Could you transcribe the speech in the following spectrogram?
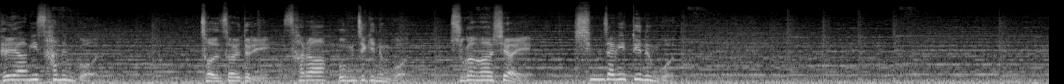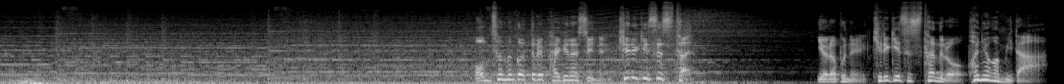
태양이 사는 곳, 전설들이 살아 움직이는 곳, 중앙아시아의 심장이 뛰는 곳. 엄청난 것들을 발견할 수 있는 키르기스스탄. 여러분을 키르기스스탄으로 환영합니다.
